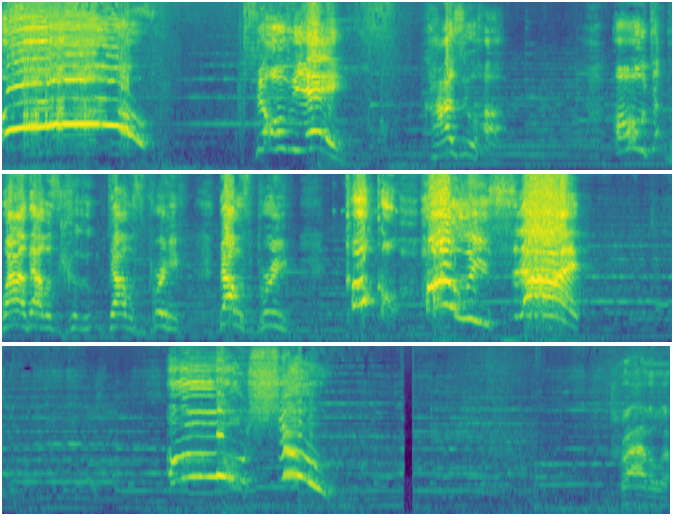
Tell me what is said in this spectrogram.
Oh! The OVA! Kazuha. Oh, wow, that was good. That was brief. That was brief. Coco, holy snot! Oh, shoot! Traveler.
